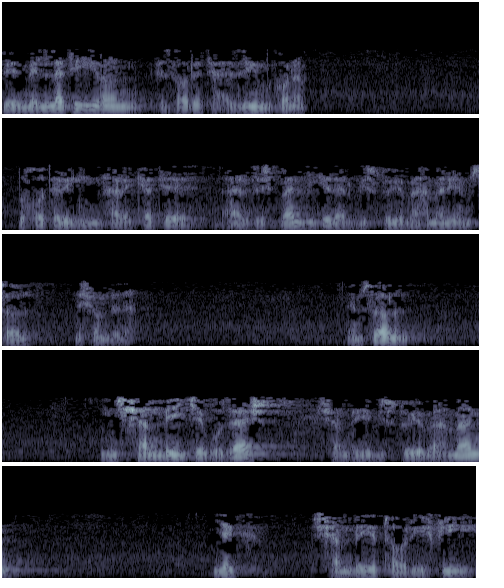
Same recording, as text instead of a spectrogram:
به ملت ایران اظهار تعظیم کنم به خاطر این حرکت ارزشمندی که در بیستوی بهمن امسال نشان دادن امسال این شنبه که گذشت شنبه بیستوی بهمن یک شنبه تاریخی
